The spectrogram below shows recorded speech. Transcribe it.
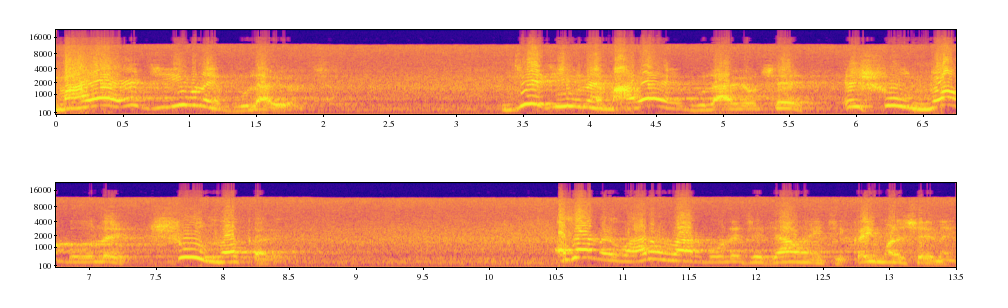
માયા એ જીવને ભૂલાવ્યો છે. જે જીવને માયાએ ભૂલાવ્યો છે એ શું ન બોલે, શું ન કરે? વારંવાર બોલે છે, જાઓ અહીંથી, કઈ મળશે નહીં.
